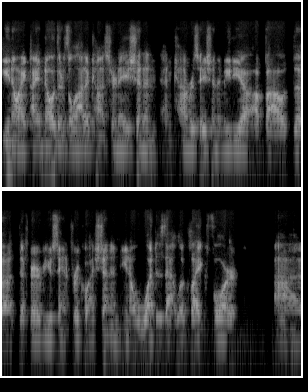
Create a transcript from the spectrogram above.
you know, I, I, know there's a lot of consternation and, and conversation in the media about the the Fairview Sanford question, and you know, what does that look like for uh,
